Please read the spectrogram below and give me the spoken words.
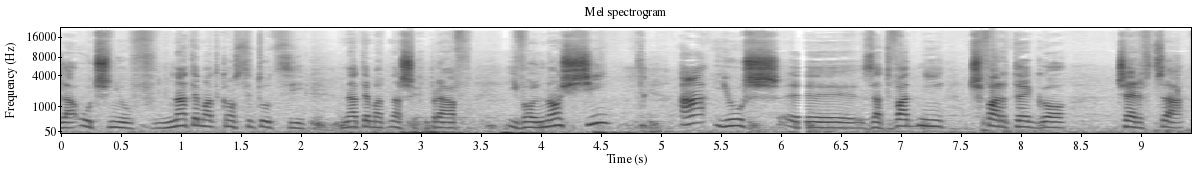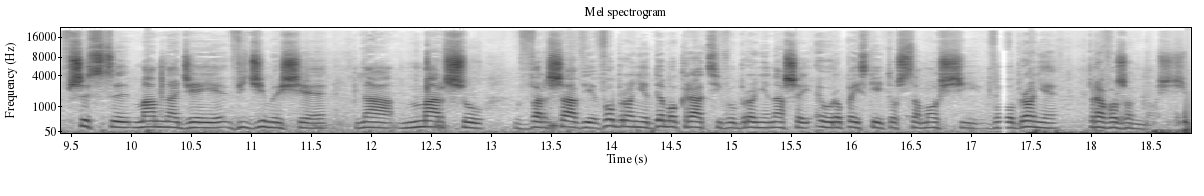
dla uczniów na temat konstytucji, na temat naszych praw i wolności, a już e, za dwa dni, 4 czerwca, wszyscy, mam nadzieję, widzimy się na marszu w Warszawie w obronie demokracji, w obronie naszej europejskiej tożsamości, w obronie praworządności.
